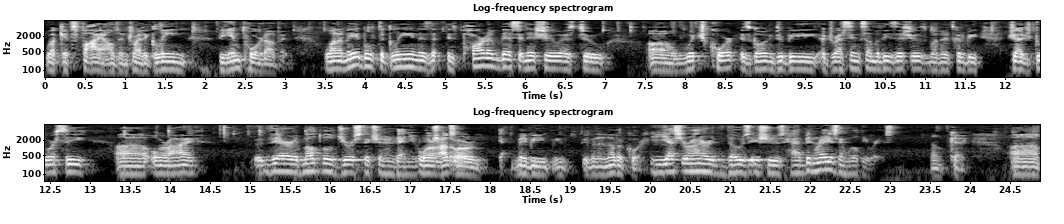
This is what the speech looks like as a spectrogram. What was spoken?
what gets filed and try to glean the import of it. What I'm able to glean is that is part of this an issue as to uh, which court is going to be addressing some of these issues, whether it's going to be Judge Dorsey uh, or I? There are multiple jurisdiction and venue or issues. or yeah. maybe even another court. Yes, Your Honor, those issues have been raised and will be raised. Okay. Uh,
